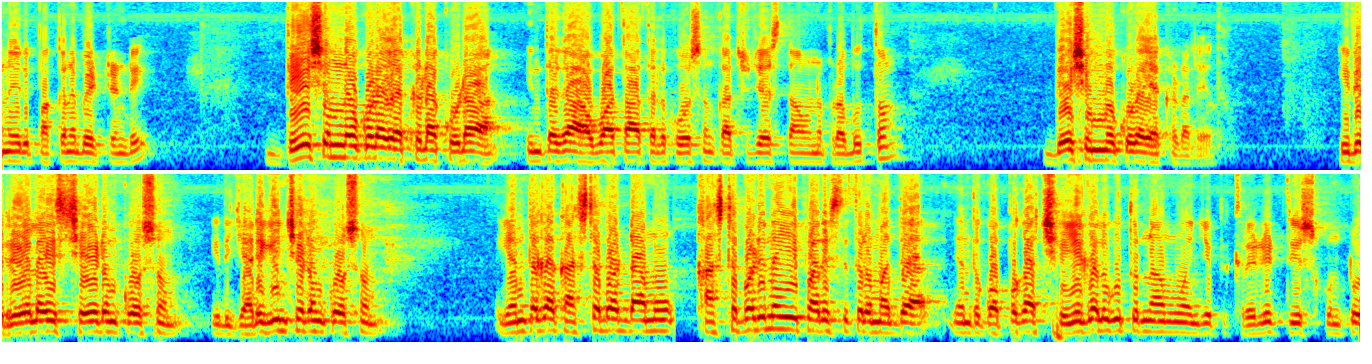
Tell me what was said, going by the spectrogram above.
అనేది పక్కన పెట్టండి. దేశంలో కూడా ఎక్కడా కూడా ఇంతగా అవ్వాతాతల కోసం ఖర్చు చేస్తా ఉన్న ప్రభుత్వం దేశంలో కూడా ఎక్కడ లేదు. ఇది రియలైజ్ చేయడం కోసం ఇది జరిగించడం కోసం ఎంతగా కష్టపడ్డాము కష్టపడిన ఈ పరిస్థితుల మధ్య ఎంత గొప్పగా చేయగలుగుతున్నాము అని చెప్పి క్రెడిట్ తీసుకుంటూ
